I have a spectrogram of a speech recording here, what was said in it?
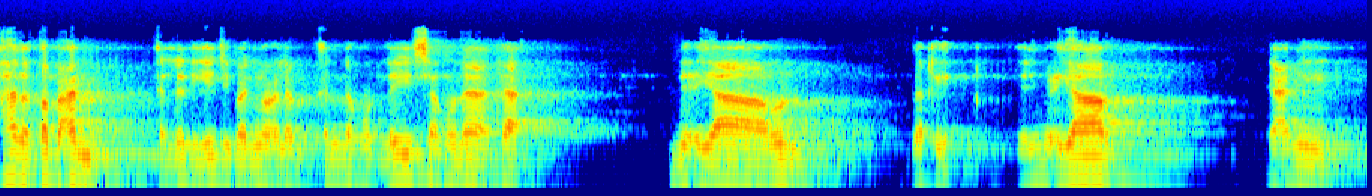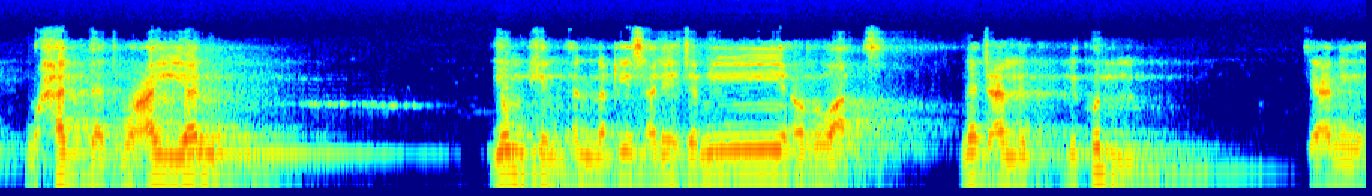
هذا طبعا الذي يجب أن يعلم أنه ليس هناك معيار دقيق. يعني معيار يعني محدد معين يمكن أن نقيس عليه جميع الرواة. نجعل لكل يعني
